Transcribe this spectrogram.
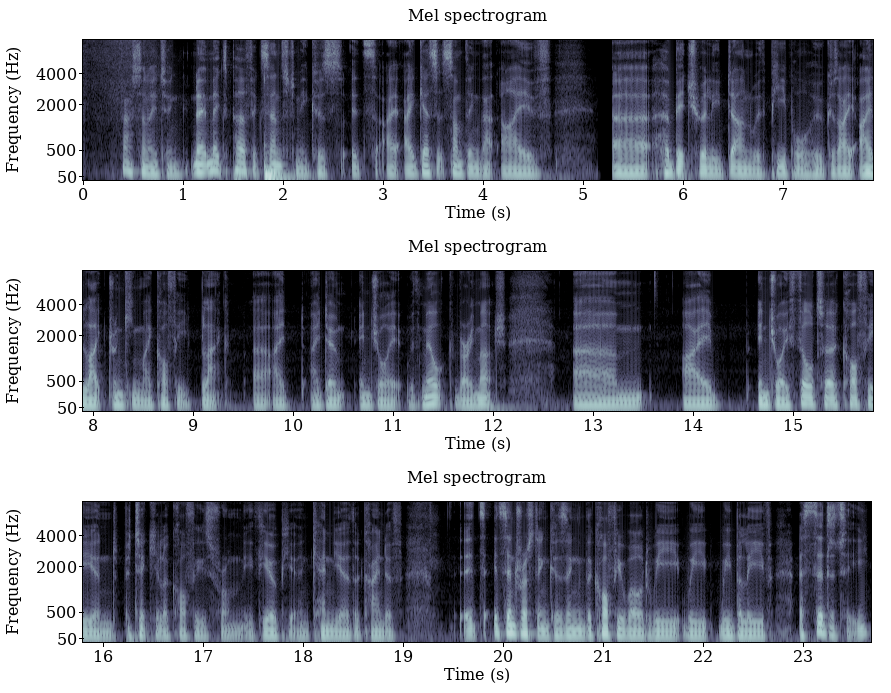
Fascinating. No, it makes perfect sense to me because it's. I, I guess it's something that I've uh, habitually done with people who, because I, I like drinking my coffee black. Uh, I I don't enjoy it with milk very much. Um, I enjoy filter coffee and particular coffees from Ethiopia and Kenya. The kind of it's it's interesting because in the coffee world we we we believe acidity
